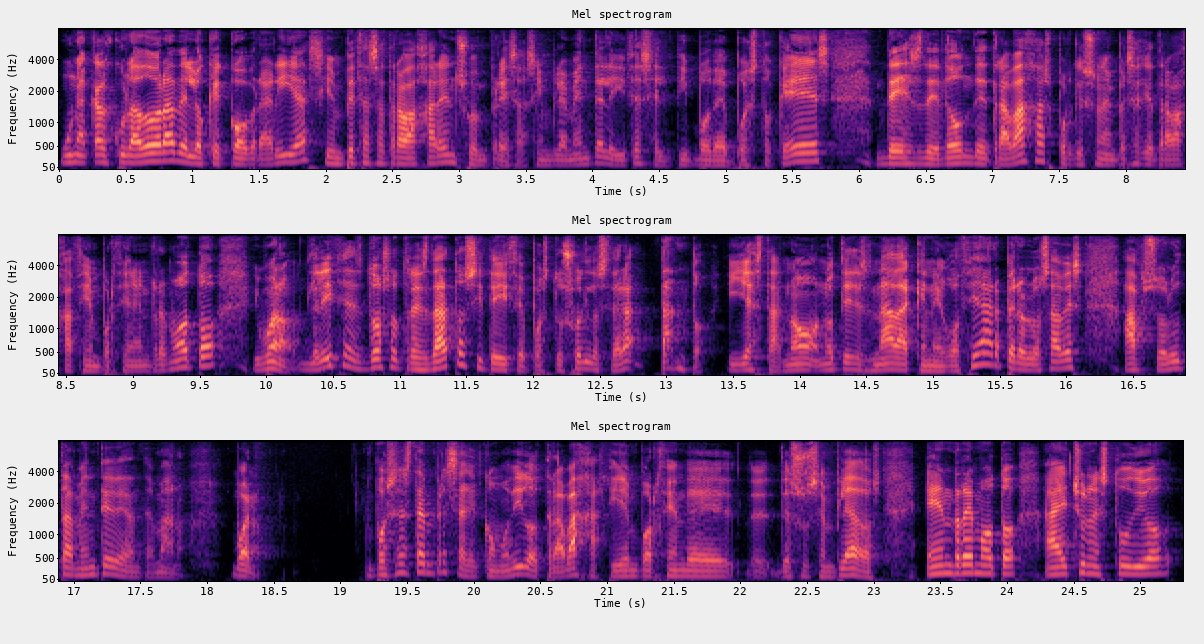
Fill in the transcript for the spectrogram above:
una calculadora de lo que cobrarías si empiezas a trabajar en su empresa. Simplemente le dices el tipo de puesto que es, desde dónde trabajas, porque es una empresa que trabaja 100% en remoto, y bueno, le dices dos o tres datos y te dice, pues tu sueldo será tanto. Y ya está, no, no tienes nada que negociar, pero lo sabes absolutamente de antemano. Bueno, pues esta empresa que, como digo, trabaja 100% de, de, sus empleados en remoto, ha hecho un estudio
